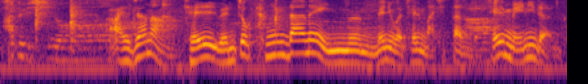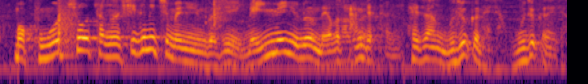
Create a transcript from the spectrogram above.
받으시오. 알잖아. 제일 왼쪽 상단에 있는 메뉴가 제일 맛있다는 거. 제일 메인이라는 거. 뭐 붕어 추어탕은 시그니처 메뉴인 거지. 메인 메뉴는 내가 봤을 때 상대탕이. 해장 무조건 해장. 무조건 해장.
